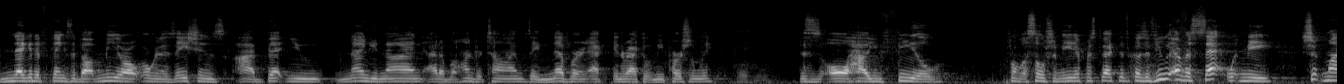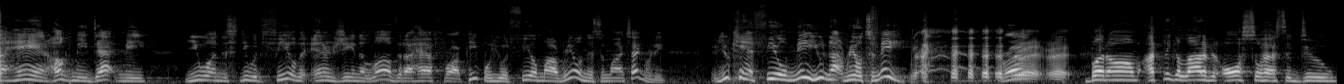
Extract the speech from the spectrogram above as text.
negative things about me or organizations, I bet you 99 out of 100 times they never interact, interacted with me personally. This is all how you feel from a social media perspective. Because if you ever sat with me, shook my hand, hugged me, dapped me, you under- you would feel the energy and the love that I have for our people. You would feel my realness and my integrity. If you can't feel me, you're not real to me. right? Right, right. But um, I think a lot of it also has to do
